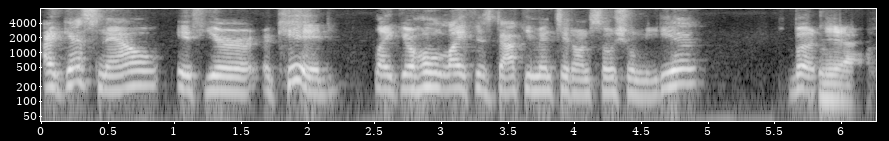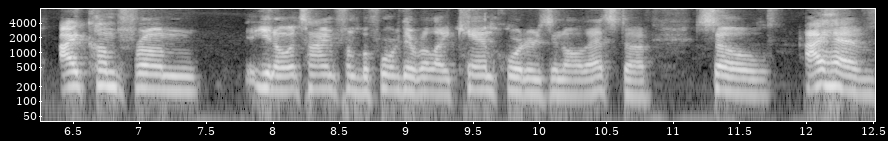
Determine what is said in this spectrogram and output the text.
I guess now if you're a kid, like your whole life is documented on social media, but yeah I come from you know a time from before there were like camcorders and all that stuff. So I have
